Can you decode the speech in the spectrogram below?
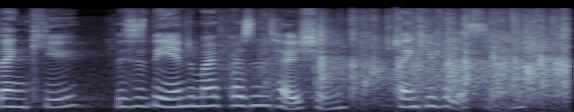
Thank you. This is the end of my presentation. Thank you for listening.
